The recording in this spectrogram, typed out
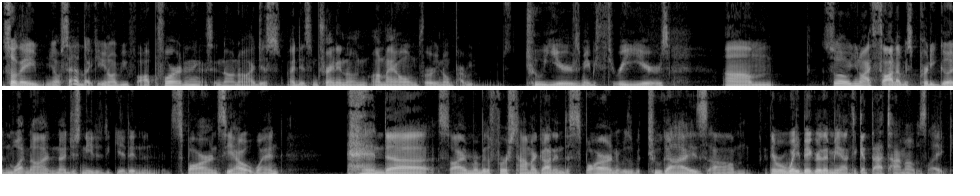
so they, you know, said like, you know, have you fought before or anything? I said, no, no. I just I did some training on on my own for you know probably two years, maybe three years. Um, so you know, I thought I was pretty good and whatnot, and I just needed to get in and, and spar and see how it went. And uh, so I remember the first time I got into spar, and it was with two guys. Um, they were way bigger than me. I think at that time I was like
